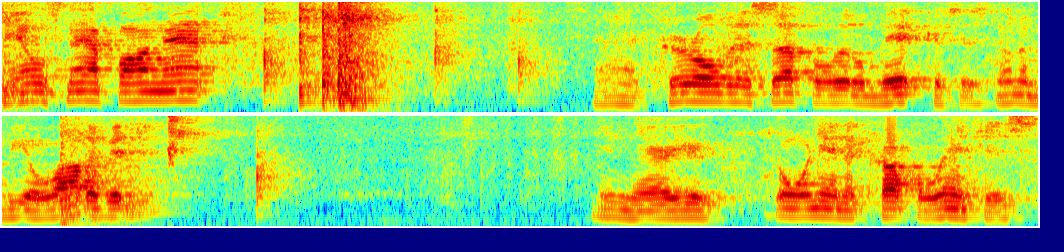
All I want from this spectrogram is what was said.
nail snap on that. And I curl this up a little bit because there's going to be a lot of it in there. You're going in a couple inches.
